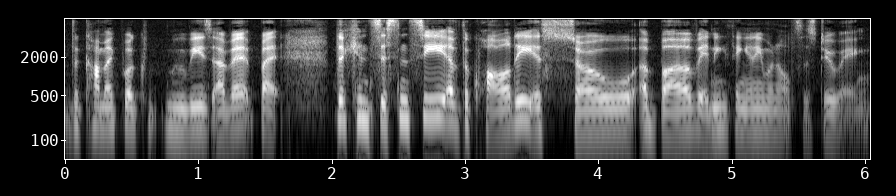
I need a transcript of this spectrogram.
the comic book movies of it, but the consistency of the quality is so above anything anyone else is doing.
